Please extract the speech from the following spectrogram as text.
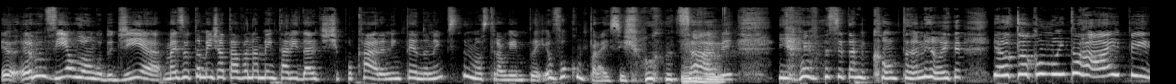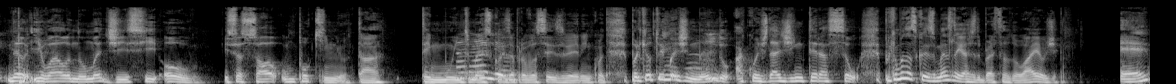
Eu, eu não vi ao longo do dia, mas eu também já tava na mentalidade, tipo, cara, Nintendo, nem precisa me mostrar o gameplay. Eu vou comprar esse jogo, sabe? E aí você tá me contando e eu, eu tô com muito hype. Não, e o Aonuma disse, ou, isso é só um pouquinho, tá? Tem muito mais Caralho. coisa pra vocês verem. enquanto- Porque eu tô imaginando a quantidade de interação. Porque uma das coisas mais legais do Breath of the Wild é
